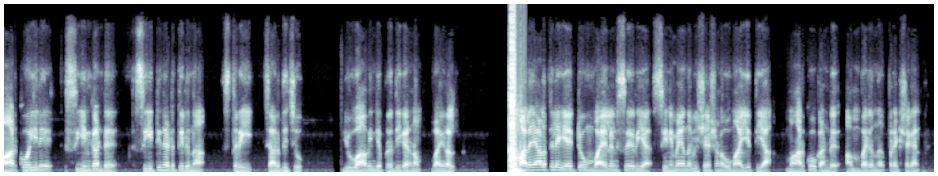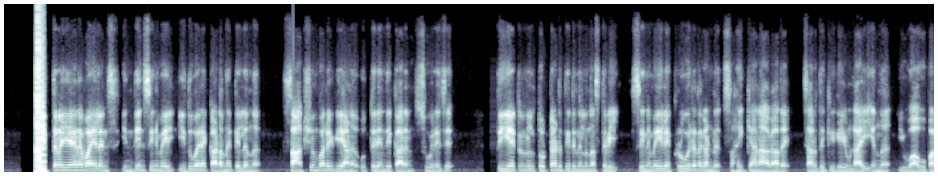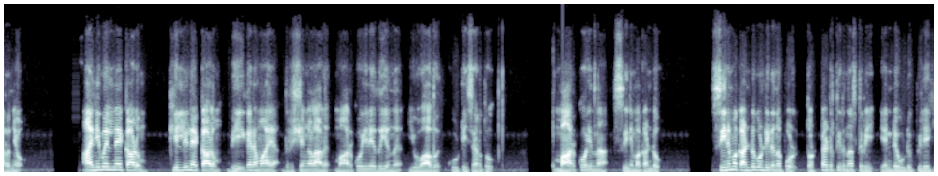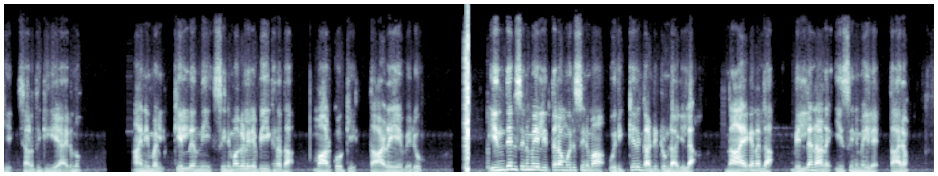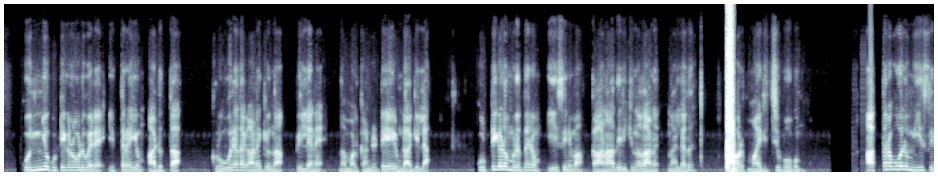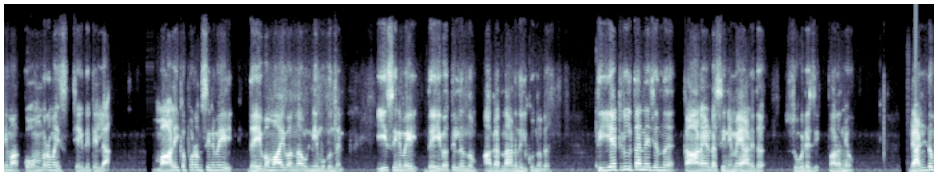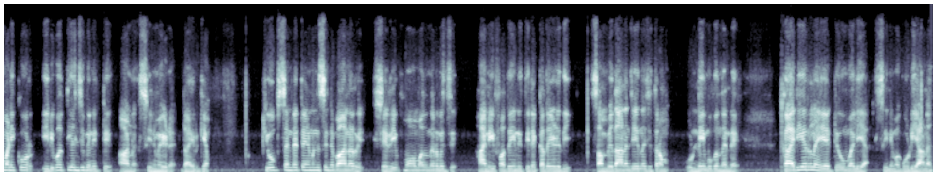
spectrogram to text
മാർക്കോയിലെ scene കണ്ട് സീറ്റിനടുത്തിരുന്ന സ്ത്രീ ഛർദിച്ചു യുവാവിന്റെ പ്രതികരണം വൈറൽ. മലയാളത്തിലെ ഏറ്റവും വയലൻസ് ഏറിയ എന്ന വിശേഷണവുമായി എത്തിയ മാർക്കോ കണ്ട് അമ്പരന്ന് പ്രേക്ഷകൻ. ഇത്രയേറെ വയലൻസ് ഇന്ത്യൻ സിനിമയിൽ ഇതുവരെ കടന്നിട്ടില്ലെന്ന് സാക്ഷ്യം പറയുകയാണ് ഉത്തരേന്ത്യക്കാരൻ സൂരജ്. തിയേറ്ററിൽ തൊട്ടടുത്തിരുന്നിരുന്ന സ്ത്രീ സിനിമയിലെ ക്രൂരത കണ്ട് സഹിക്കാനാകാതെ ഛർദ്ദിക്കുകയുണ്ടായി എന്ന് യുവാവ് പറഞ്ഞു. അനിമലിനേക്കാളും കില്ലിനേക്കാളും ഭീകരമായ ദൃശ്യങ്ങളാണ് മാർക്കോയിലേത് എന്ന് യുവാവ് കൂട്ടിച്ചേർത്തു. മാർക്കോ എന്ന സിനിമ കണ്ടു. സിനിമ കണ്ടുകൊണ്ടിരുന്നപ്പോൾ തൊട്ടടുത്തിരുന്ന സ്ത്രീ എന്റെ ഉടുപ്പിലേക്ക് ഛർദ്ദിക്കുകയായിരുന്നു. അനിമൽ കിൽ എന്നീ സിനിമകളിലെ ഭീകരത മാർക്കോയ്ക്ക് താഴെയേ വരൂ. ഇന്ത്യൻ സിനിമയിൽ ഇത്തരം ഒരു സിനിമ ഒരിക്കലും കണ്ടിട്ടുണ്ടാകില്ല. നായകനല്ല വില്ലനാണ് ഈ സിനിമയിലെ താരം. കുഞ്ഞു കുട്ടികളോട് വരെ ഇത്രയും അടുത്ത ക്രൂരത കാണിക്കുന്ന വില്ലനെ നമ്മൾ കണ്ടിട്ടേ കണ്ടിട്ടേയുണ്ടാകില്ല. കുട്ടികളും വൃദ്ധരും ഈ സിനിമ കാണാതിരിക്കുന്നതാണ് നല്ലത്. അവർ മരിച്ചു പോകും. അത്ര പോലും ഈ സിനിമ കോംപ്രമൈസ് ചെയ്തിട്ടില്ല. മാളികപ്പുറം സിനിമയിൽ ദൈവമായി വന്ന ഉണ്ണി മുകുന്ദൻ ഈ സിനിമയിൽ ദൈവത്തിൽ നിന്നും അകന്നാണ് നിൽക്കുന്നത്. തിയേറ്ററിൽ തന്നെ ചെന്ന് കാണേണ്ട സിനിമയാണിത് സൂരജ് പറഞ്ഞു. രണ്ടു മണിക്കൂർ ഇരുപത്തിയഞ്ച് മിനിറ്റ് ആണ് സിനിമയുടെ ദൈർഘ്യം. ക്യൂബ്സ് എന്റർടൈൻമെന്റ്സിന്റെ ബാനറിൽ ഷെരീഫ് മുഹമ്മദ് നിർമ്മിച്ച് ഹനീഫ് അദൈന് തിരക്കഥ എഴുതി സംവിധാനം ചെയ്യുന്ന ചിത്രം ഉണ്ണി മുകുന്ദന്റെ കരിയറിലെ ഏറ്റവും വലിയ സിനിമ കൂടിയാണ്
